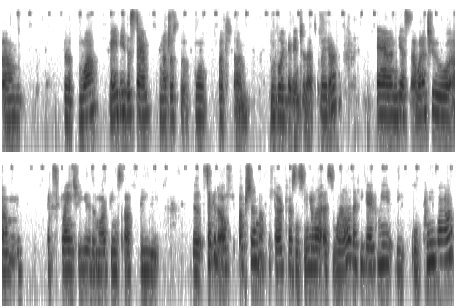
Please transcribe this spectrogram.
um, the moi may be the stem, not just the but um, we will get into that later. And yes, I wanted to um, explain to you the morphemes of the the second of option of the third person singular as well that he gave me, the ukungwa.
